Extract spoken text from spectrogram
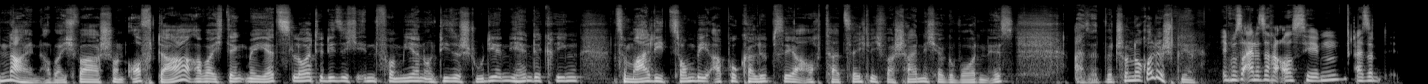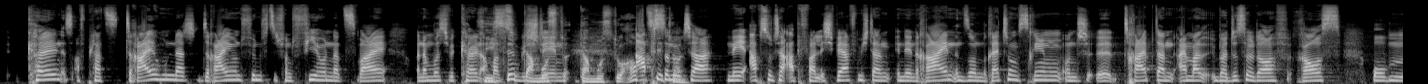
Nein, aber ich war schon oft da, aber ich denke mir jetzt Leute, die sich informieren und diese Studie in die Hände kriegen, zumal die Zombie-Apokalypse ja auch tatsächlich wahrscheinlicher geworden ist. Also es wird schon eine Rolle spielen. Ich muss eine Sache ausheben. Also Köln ist auf Platz 353 von 402 und da muss ich mit Köln auch mal Siehste, da zugestehen. musst, du- da musst du auch zittern. absoluter, nee, absoluter Abfall. Ich werf mich dann in den Rhein in so einen Rettungsring und äh, treib dann einmal über Düsseldorf raus oben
